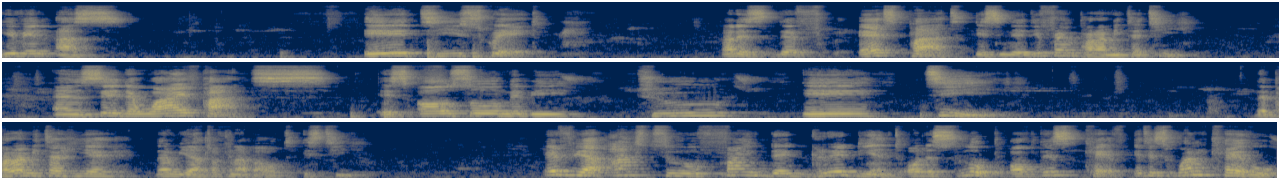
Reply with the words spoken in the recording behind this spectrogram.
given as at squared. That is the x part is in a different parameter t. And say the y part is also maybe 2a t. The parameter here that we are talking about is t. If we are asked to find the gradient or the slope of this curve, it is one curve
